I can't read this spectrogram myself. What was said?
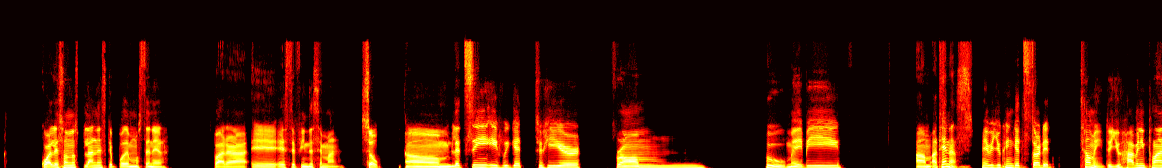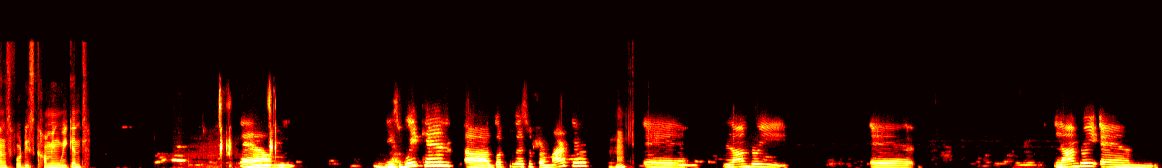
cuáles son los planes que podemos tener para eh, este fin de semana. So, um, let's see if we get to hear from who? Maybe um, Atenas. Maybe you can get started. Tell me, do you have any plans for this coming weekend? Um, this weekend, uh, go to the supermarket Mm -hmm. and laundry uh, laundry and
